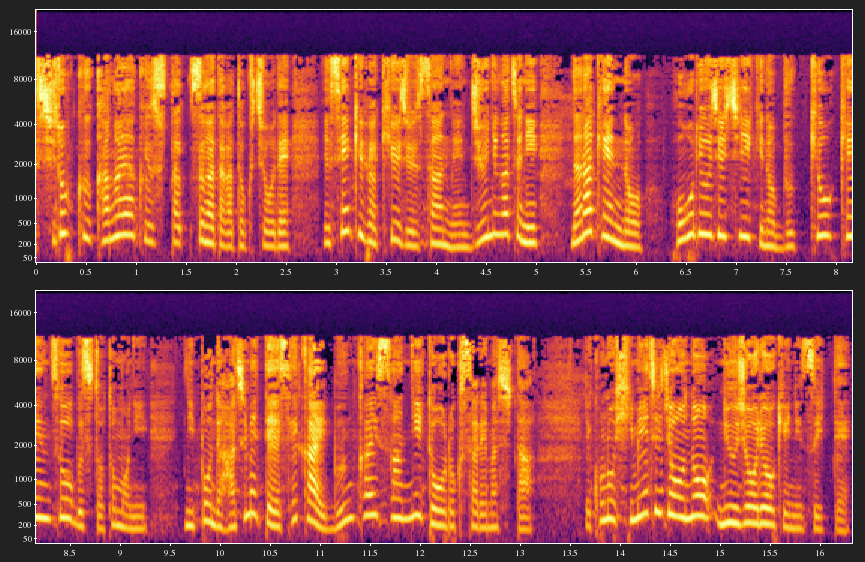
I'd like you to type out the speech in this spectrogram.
白く輝く姿が特徴で、1993年12月に奈良県の法隆寺地域の仏教建造物とともに、日本で初めて世界文化遺産に登録されました。この姫路城の入場料金について、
